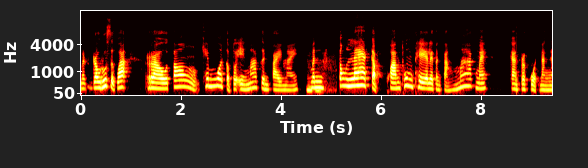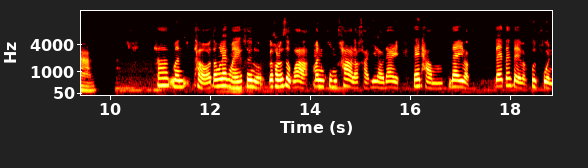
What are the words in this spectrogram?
มเรารู้สึกว่า เราต้องเข้มงวดกับตัวเองมากเกินไปไหม?มันต้องแลกกับความทุ่มเทอะไรต่างๆ มากไหม?การประกวดนางงาม ถ้ามันถามว่าต้องแลกไหมคือหนูมีความรู้สึกว่ามันคุ้มค่าแล้วค่ะที่เราได้ได้ทำได้แบบได้ตั้งแต่แบบฝึกฝน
